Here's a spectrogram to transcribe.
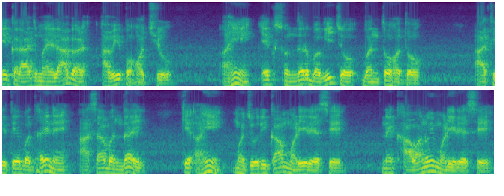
એક રાજમહેલ આગળ આવી પહોંચ્યું. અહીં એક સુંદર બગીચો બનતો હતો. આથી તે બધાઈને આશા બંધાઈ કે અહીં મજૂરી કામ મળી રહેશે ને ખાવાનુંય મળી રહેશે.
